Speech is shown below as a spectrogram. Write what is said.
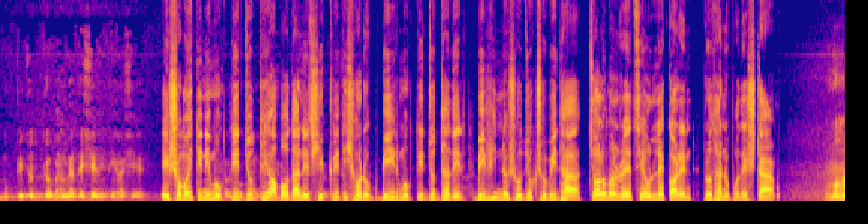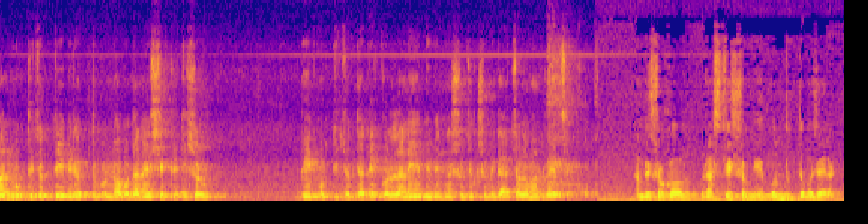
মুক্তিযুদ্ধ বাংলাদেশের ইতিহাসে এ সময় তিনি মুক্তির যুদ্ধে অবদানের স্বীকৃতি স্বরূপ বীর মুক্তিযোদ্ধাদের বিভিন্ন সুযোগ সুবিধা চলমান রয়েছে উল্লেখ করেন প্রধান উপদেষ্টা। মহান মুক্তিযুদ্ধে বীরত্বপূর্ণ অবদানের স্বীকৃতি স্বরূপ বীর মুক্তিযোদ্ধাদের কল্যাণে বিভিন্ন সুযোগ সুবিধা চলমান রয়েছে। আমরা সকল রাষ্ট্রের সঙ্গে বন্ধুত্ব বজায় রাখব।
